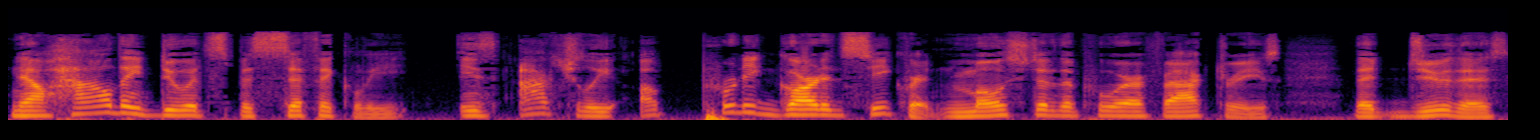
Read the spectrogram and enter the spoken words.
Now, how they do it specifically is actually a pretty guarded secret. Most of the pu'er factories that do this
